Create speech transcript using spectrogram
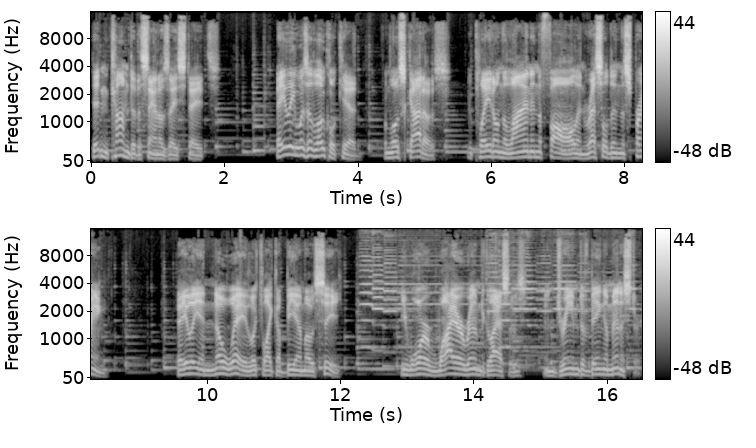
didn't come to the San Jose States. Bailey was a local kid from Los Gatos who played on the line in the fall and wrestled in the spring. Bailey in no way looked like a BMOC. He wore wire rimmed glasses and dreamed of being a minister.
